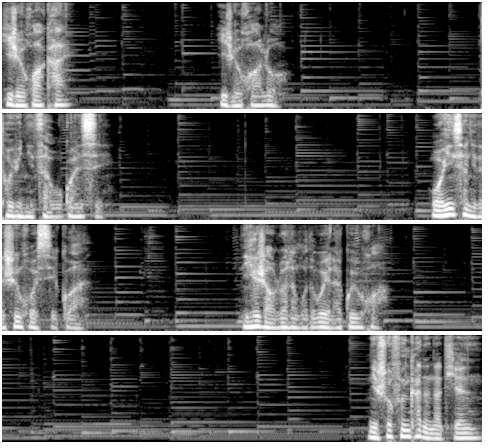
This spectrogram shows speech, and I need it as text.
一人花开，一人花落。都与你再无关系。我影响你的生活习惯，你也扰乱了我的未来规划。你说分开的那天，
